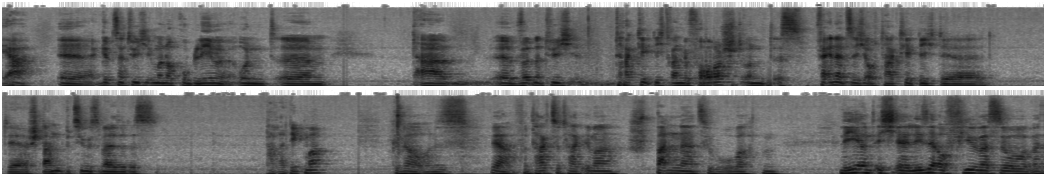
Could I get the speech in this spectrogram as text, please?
ja, äh, gibt es natürlich immer noch Probleme und ähm, da äh, wird natürlich tagtäglich dran geforscht und es verändert sich auch tagtäglich der, der Stand bzw. das Paradigma. Genau, und es ist ja von Tag zu Tag immer spannender zu beobachten. Nee, und ich äh, lese auch viel, was so, was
